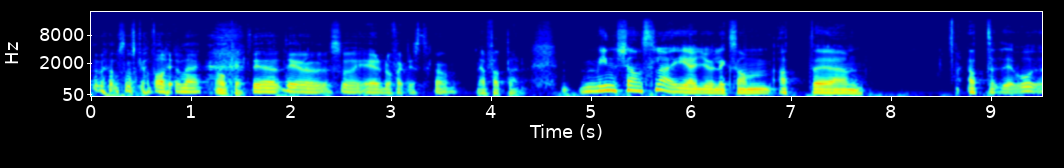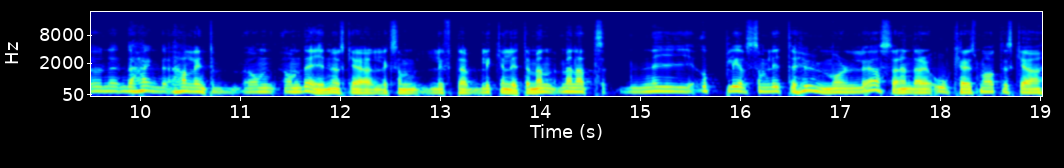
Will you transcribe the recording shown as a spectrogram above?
vem som ska ta det. Nej, okay. det, det, så är det då faktiskt. Ja. Jag fattar. Min känsla är ju liksom att eh, att, det här handlar inte om, om dig, nu ska jag liksom lyfta blicken lite, men, men att ni upplevs som lite humorlösa, den där okarismatiska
